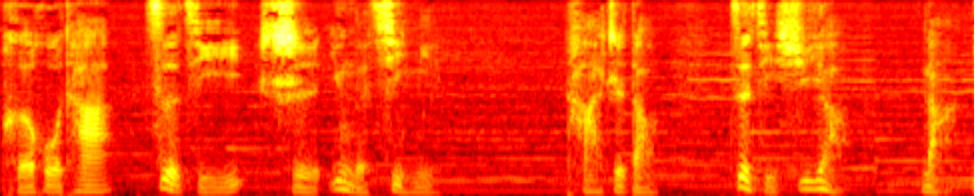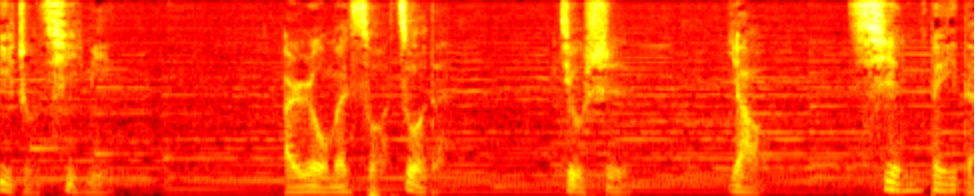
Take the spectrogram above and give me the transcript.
合乎他自己使用的器皿。他知道自己需要哪一种器皿，而我们所做的，就是要谦卑的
